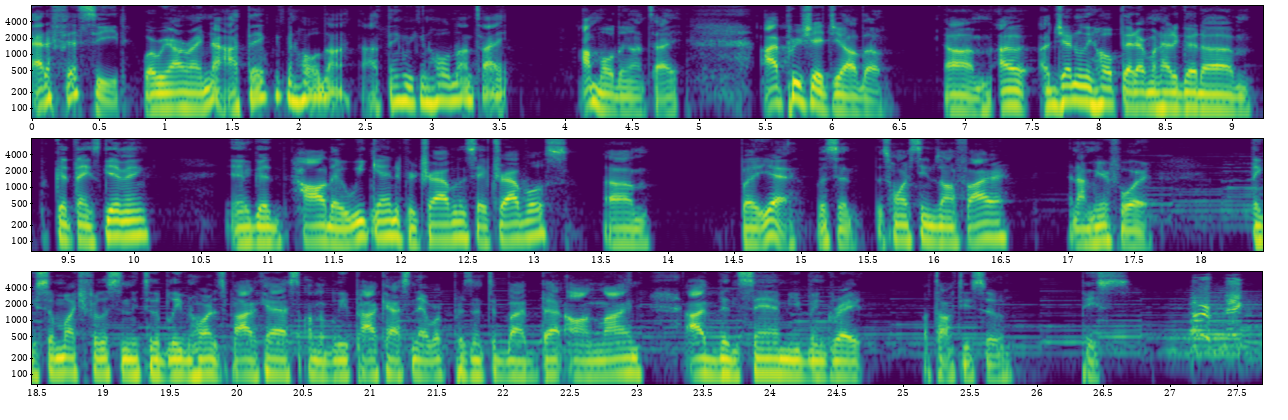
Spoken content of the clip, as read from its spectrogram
at a fifth seed where we are right now. I think we can hold on. I think we can hold on tight. I'm holding on tight. I appreciate y'all though. Um, I, I, generally hope that everyone had a good um, good Thanksgiving, and a good holiday weekend. If you're traveling, safe travels. Um, but yeah, listen, this Hornets team's on fire, and I'm here for it. Thank you so much for listening to the Bleav in Hornets podcast on the Bleav Podcast Network presented by Bet Online. I've been Sam. You've been great. I'll talk to you soon. Peace. Perfect.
